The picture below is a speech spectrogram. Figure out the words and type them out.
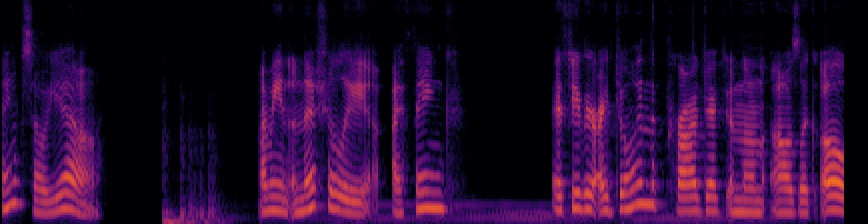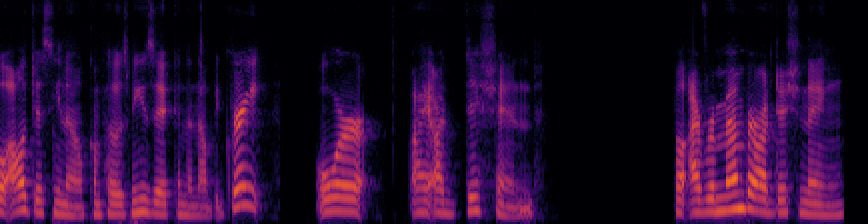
I think so, yeah. I mean, initially, I think it's either I joined the project and then I was like, oh, I'll just, you know, compose music and then that'll be great. Or I auditioned. But I remember auditioning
